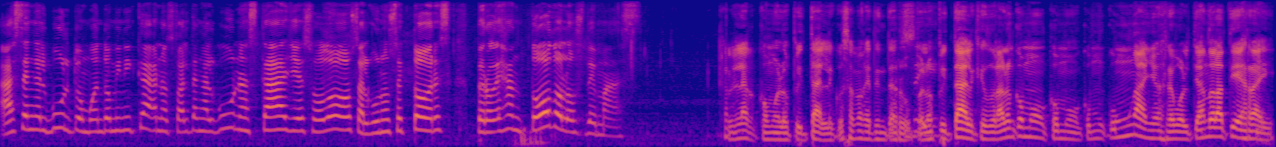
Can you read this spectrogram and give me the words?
hacen el bulto en buen dominicano, faltan algunas calles o dos, algunos sectores, pero dejan todos los demás como el hospital, escúchame que te interrumpa, el hospital que duraron como, como, como, un año revolteando la tierra ahí,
